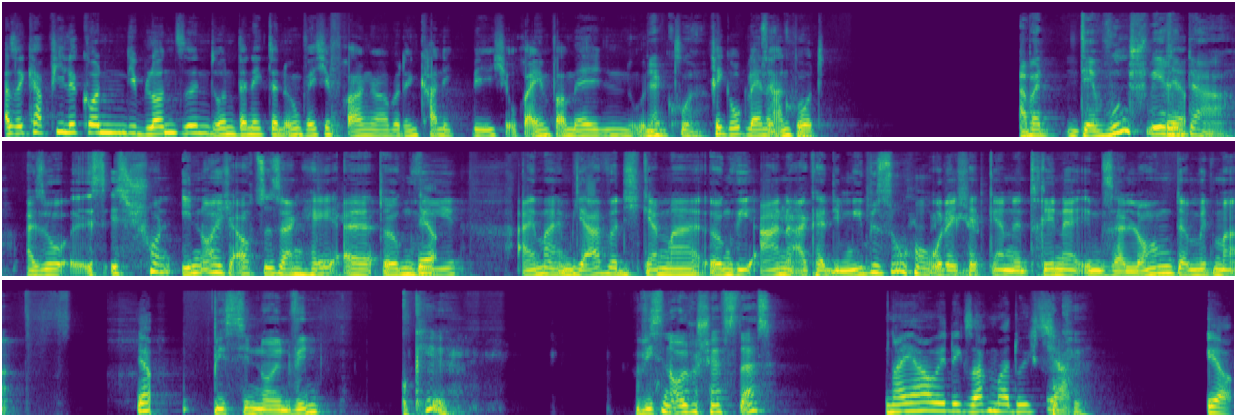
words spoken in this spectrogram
Also ich habe viele Kunden, die blond sind und wenn ich dann irgendwelche Fragen habe, dann kann ich mich auch einfach melden und Ja, cool. kriege auch Sehr cool. Antwort. Aber der Wunsch wäre Ja. da. Also es ist schon in euch auch zu sagen, hey, äh, irgendwie einmal im Jahr würde ich gerne mal irgendwie A, eine Akademie besuchen oder ich hätte gerne einen Trainer im Salon, damit man Ja. bisschen neuen Wind. Okay. Wissen eure Chefs das? Naja, ich sag mal durchs Ja. Okay. Ja.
